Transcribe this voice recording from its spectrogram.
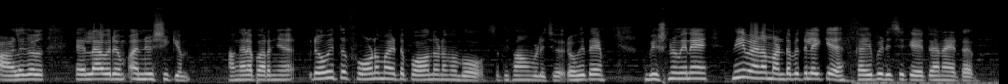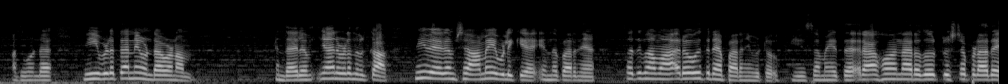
ആളുകൾ എല്ലാവരും അന്വേഷിക്കും. അങ്ങനെ പറഞ്ഞ് രോഹിത് ഫോണുമായിട്ട് പോകാൻ തുടങ്ങുമ്പോൾ സത്യഭാമ വിളിച്ചു രോഹിത്തെ വിഷ്ണുവിനെ നീ വേണം മണ്ഡപത്തിലേക്ക് കൈപിടിച്ച് കയറ്റാനായിട്ട്. അതുകൊണ്ട് നീ ഇവിടെ തന്നെ ഉണ്ടാവണം. എന്തായാലും ഞാൻ ഇവിടെ നിൽക്കാം. നീ വേഗം ശ്യാമയെ വിളിക്കുക എന്ന് പറഞ്ഞ് സത്യഭാമ രോഹിത്തിനെ പറഞ്ഞു വിട്ടു. ഈ സമയത്ത് രാഘവൻ നായർ അതൊട്ടും ഇഷ്ടപ്പെടാതെ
